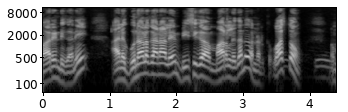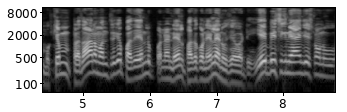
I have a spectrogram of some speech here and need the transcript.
మారిండు కానీ ఆయన గుణాల గానాలు ఏం బీసీగా మారలేదని అన్నాడు వాస్తవం. ముఖ్యం ప్రధానమంత్రిగా పదేళ్ళు పన్నెండేళ్ళు పదకొండేళ్ళు నువ్వు చేయబట్టి ఏ బీసీకి న్యాయం చేసినావు నువ్వు?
